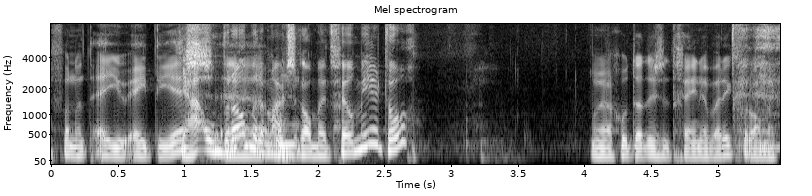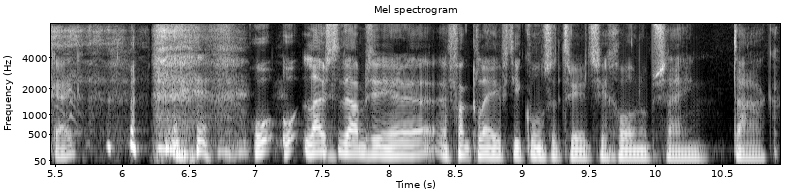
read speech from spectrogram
van het EU-ETS. Ja, onder andere, maar ze komen met veel meer, toch? Nou ja, goed, dat is hetgene waar ik vooral naar kijk. Luister, dames en heren, Van Kleef die concentreert zich gewoon op zijn taak.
